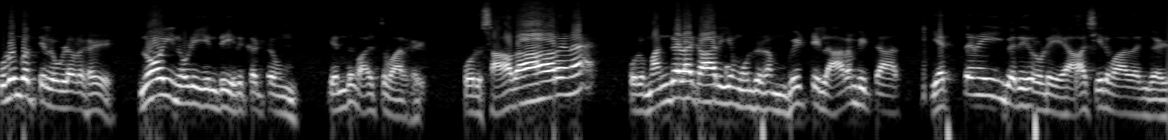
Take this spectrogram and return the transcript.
குடும்பத்தில் உள்ளவர்கள் நோய் நொடியின்றி இருக்கட்டும் என்று வாழ்த்துவார்கள். ஒரு சாதாரண ஒரு மங்கள காரியம் ஒன்று நம் வீட்டில் ஆரம்பித்தால் எத்தனை பேர்களுடைய ஆசீர்வாதங்கள்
